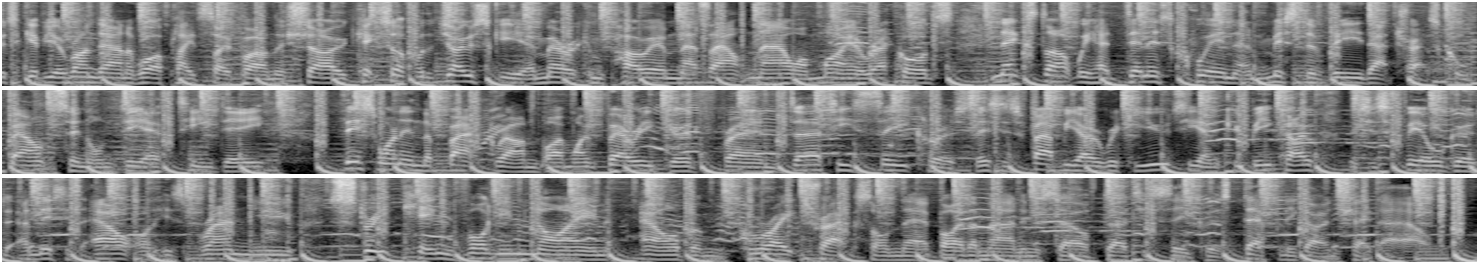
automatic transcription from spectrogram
show to give you a rundown of what I've played so far on the show. Kicks off with Joeski, American Poem, that's out now on Maya Records. Next up, we had Dennis Quin and Mr. V, that track's called Bouncing on DFTD. This one in the background by my very good friend Dirty Secretz. This is Fabio Ricciuti and Qubiko. This is Feel Good, and this is out on his brand new Street King Volume 9 album. Great tracks on there by the man himself, Dirty Secretz. Definitely go and check that out.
